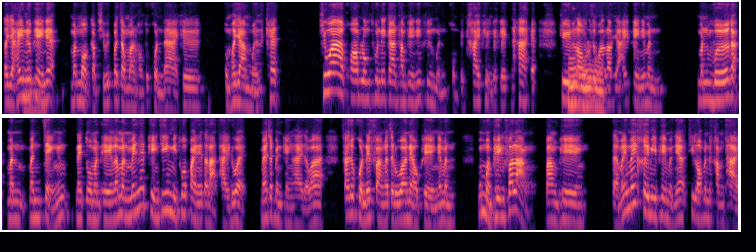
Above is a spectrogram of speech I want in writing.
แต่อย่าให้เนื้อเพลงเนี่ย มันเหมาะกับชีวิตประจำวันของทุกคนได้ คือ ผมพยายามเหมือนแค่คิดว่าความลงทุนในการทำเพลงนี่คือเหมือนผมเป็นค่ายเพลงเล็ก ๆ ได้อะคือเรารู้สึกว่าเราอยากให้เพลงนี้มัน มัน work อะมันมันเจ๋งในตัวมันเอง แล้วมันไม่ใช่เพลงที่มีทั่วไปในตลาดไทยด้วย แม้จะเป็นเพลงไทยแต่ว่า ถ้าทุกคนได้ฟังก็จะรู้ว่าแนวเพลงเนี่ยมันมันเหมือนเพลงฝรั่งบางเพลง แต่ไม่ไม่เคยมีเพลงแบบเนี้ยที่ร้องเป็นคำไทย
